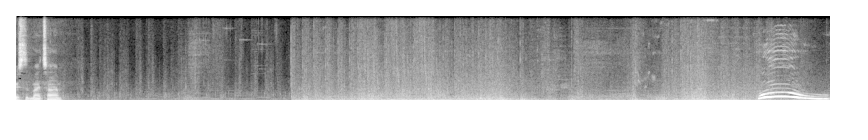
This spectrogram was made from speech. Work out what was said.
Wasted my time. Woo!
